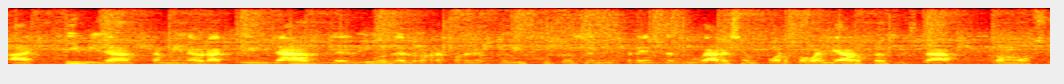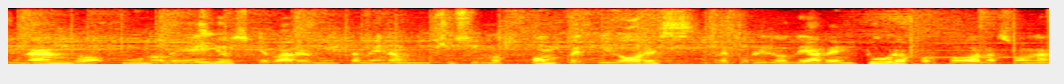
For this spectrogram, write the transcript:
actividad. También habrá actividad, le digo, de los recorridos turísticos en diferentes lugares. En Puerto Vallarta se está promocionando uno de ellos que va a reunir también a un muchísimos competidores, recorrido de aventura por toda la zona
